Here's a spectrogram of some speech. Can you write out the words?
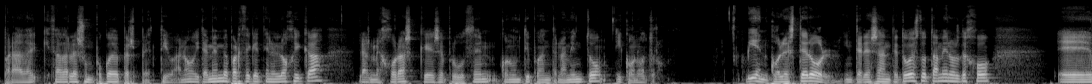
para quizá darles un poco de perspectiva, ¿no? Y también me parece que tiene lógica las mejoras que se producen con un tipo de entrenamiento y con otro. Bien, colesterol, interesante. Todo esto también os dejo eh,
